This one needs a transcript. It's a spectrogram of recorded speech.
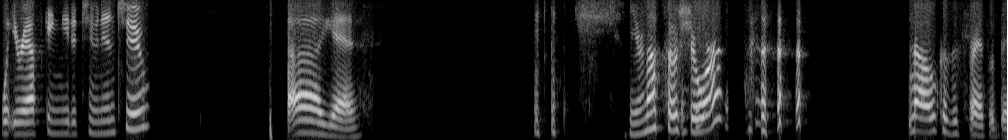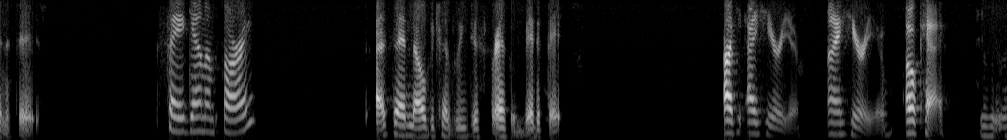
what you're asking me to tune into? Uh yes. you're not so sure. No, because it's friends with benefits. Say again. I'm sorry. I said no because we just friends with benefits. I I hear you. I hear you. Okay. hmm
